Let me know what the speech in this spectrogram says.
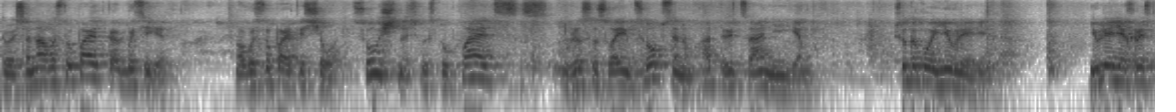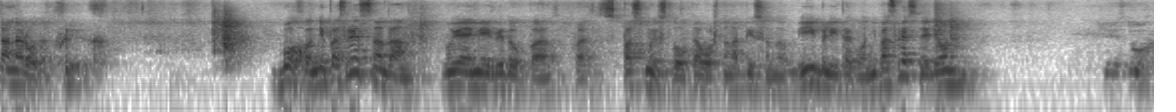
То есть она выступает как бытие. Но выступает из чего? Сущность выступает с, уже со своим собственным отрицанием. Что такое явление? Явление Христа народа. Хри- Бог, он непосредственно дан, ну я имею в виду по, по, по смыслу того, что написано в Библии, так он непосредственно или он Через духа.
